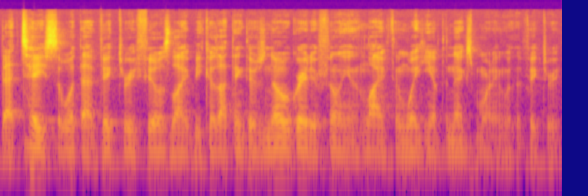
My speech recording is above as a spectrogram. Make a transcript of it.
that taste of what that victory feels like because I think there's no greater feeling in life than waking up the next morning with a victory.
